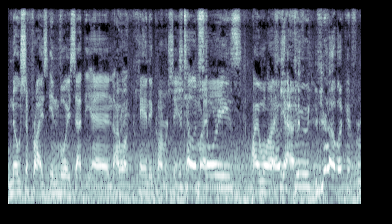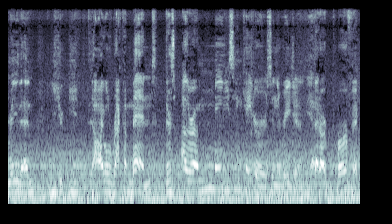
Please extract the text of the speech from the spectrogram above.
no surprise invoice at the end. I want candid conversation. You're telling stories. I want, yeah. food. If you're not looking for me, then you, you, I will recommend. There's other amazing caterers in the region Yeah. that are perfect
